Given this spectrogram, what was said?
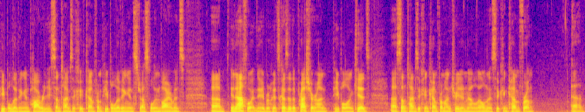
people living in poverty, sometimes it could come from people living in stressful environments um, in affluent neighborhoods because of the pressure on people and kids. Uh, sometimes it can come from untreated mental illness, it can come from, um,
